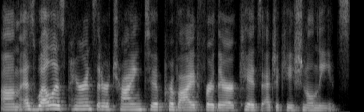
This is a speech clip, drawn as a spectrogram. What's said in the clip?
um, as well as parents that are trying to provide for their kids' educational needs.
